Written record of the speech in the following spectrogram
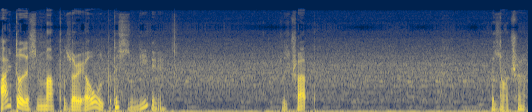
I thought this map was very old, but this is new. There's a trap. There's not a trap.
